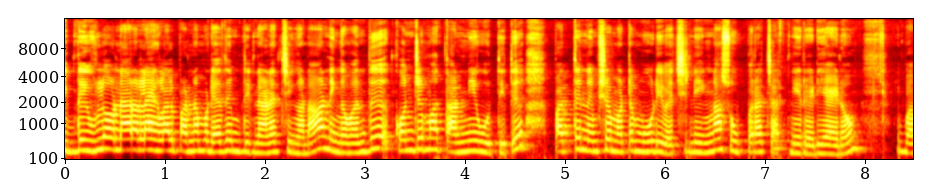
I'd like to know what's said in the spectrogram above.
இப்படி இவ்வளோ நேரம்லாம் எங்களால் பண்ண முடியாது இப்படி நினச்சிங்கன்னா நீங்கள் வந்து கொஞ்சமாக தண்ணி ஊற்றிட்டு பத்து நிமிஷம் மட்டும் மூடி வச்சுட்டிங்கன்னா சூப்பராக சட்னி ரெடி ஆகிடும் இப்போ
